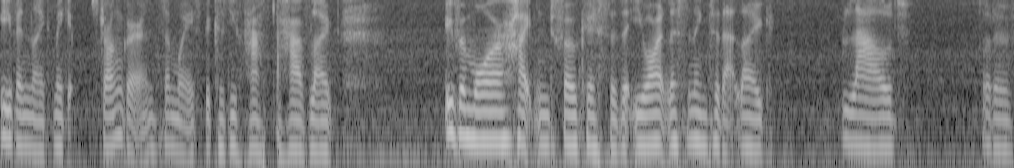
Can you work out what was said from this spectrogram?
even like make it stronger in some ways because you have to have like even more heightened focus so that you aren't listening to that like loud sort of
